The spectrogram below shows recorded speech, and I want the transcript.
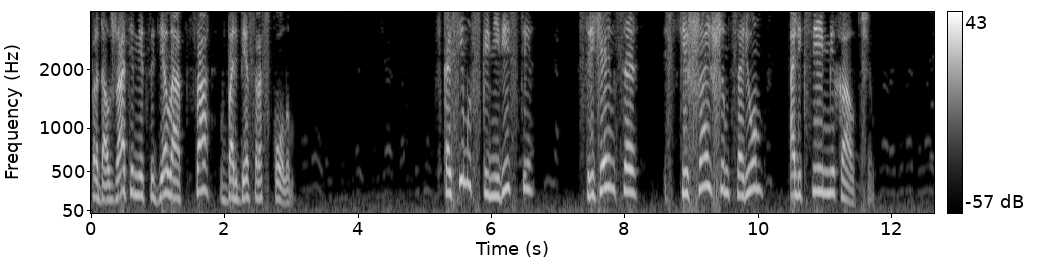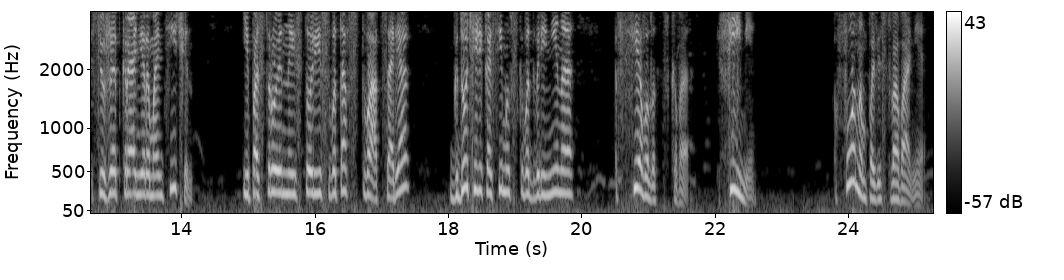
продолжательницы дела отца в борьбе с расколом. В Касимовской невесте встречаемся с тишайшим царем Алексеем Михайловичем. Сюжет крайне романтичен и построен на истории сватовства царя к дочери Касимовского дворянина Всеволодского, Фиме. Фоном повествования –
